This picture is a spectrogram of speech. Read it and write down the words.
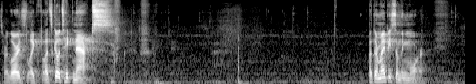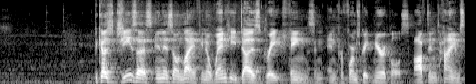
So our Lord's like, let's go take naps. But there might be something more. Because Jesus, in his own life, you know, when he does great things and, and performs great miracles, oftentimes,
